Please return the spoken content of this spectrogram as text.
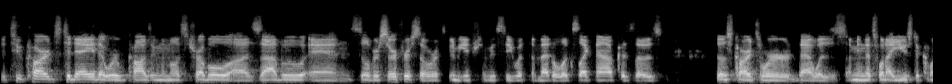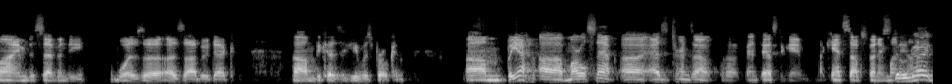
the two cards today that were causing the most trouble: uh, Zabu and Silver Surfer. So it's going to be interesting to see what the meta looks like now because those those cards were that was. I mean, that's what I used to climb to seventy was a, a Zabu deck um, because he was broken. Um, but yeah, uh, Marvel Snap, uh, as it turns out, a fantastic game. I can't stop spending money. Still good.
